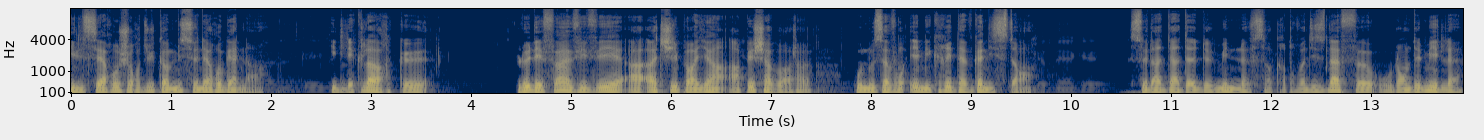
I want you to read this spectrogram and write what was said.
Il sert aujourd'hui comme missionnaire au Ghana. Il déclare que le défunt vivait à Achipaya à Peshawar, où nous avons émigré d'Afghanistan. Cela date de 1999 ou l'an 2000.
